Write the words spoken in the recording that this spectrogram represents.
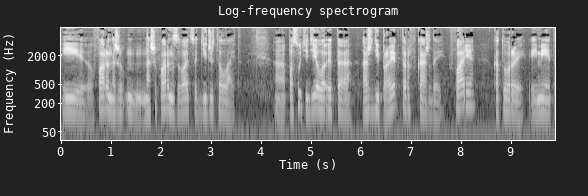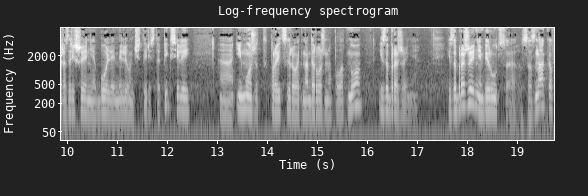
И фары, наши фары называются Digital Light. А, по сути дела, это HD-проектор в каждой фаре, который имеет разрешение более 1 400 пикселей а, и может проецировать на дорожное полотно изображение – Изображения берутся со знаков,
